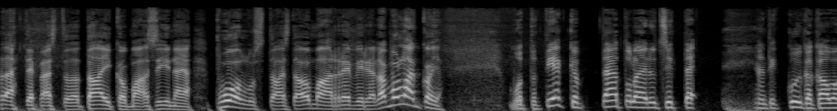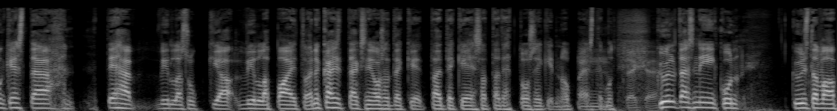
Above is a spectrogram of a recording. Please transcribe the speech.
lähtemässä tuota taikomaan siinä ja puolustaa sitä omaa reviiriä. No mun lankoja! Mutta tiedätkö, tämä tulee nyt sitten, en tiedä kuinka kauan kestää tehdä villasukkia, villapaitoja. Ne käsittääkseni osa tekee, tai tekee, saattaa tehdä tosikin nopeasti, mm, mutta kyllä tässä niin kuin, kyllä sitä vaan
